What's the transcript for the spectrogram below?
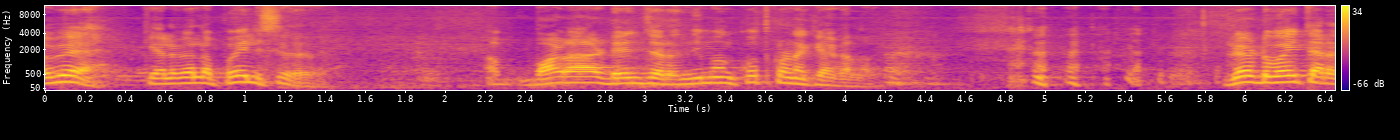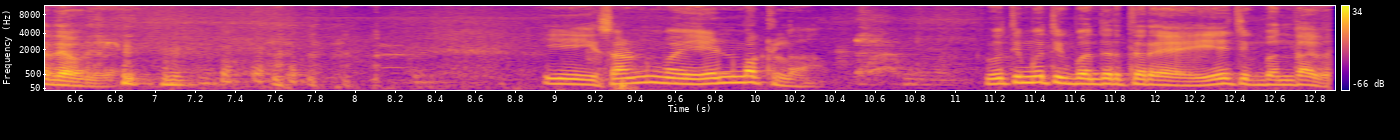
ಅವೇ, ಕೆಲವೆಲ್ಲ ಪೈಲಿಸಿದ್ದಾವೆ ಭಾಳ ಡೇಂಜರ್ ನಿಮ್ಮಂಗೆ ಕೂತ್ಕೊಳಕ್ಕೆ ಆಗಲ್ಲ. ಬ್ಲಡ್ ಒಯ್ತಾರದೆ ಅವ್ರಿಗೆ. ಈ ಸಣ್ಣ ಹೆಣ್ಮಕ್ಳು ಋತಿಮತಿಗೆ ಬಂದಿರ್ತಾರೆ, ಏಜಿಗೆ ಬಂದಾಗ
